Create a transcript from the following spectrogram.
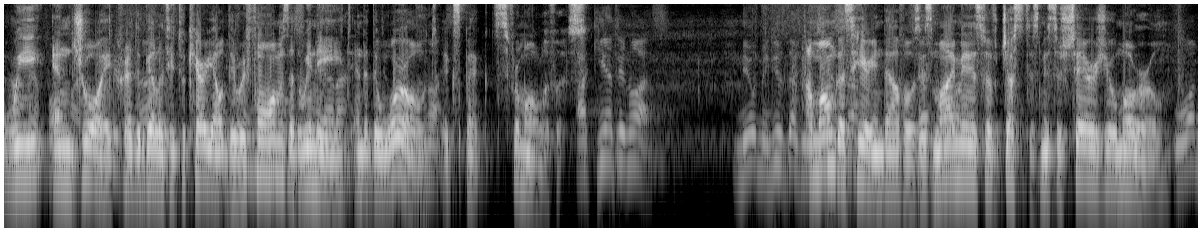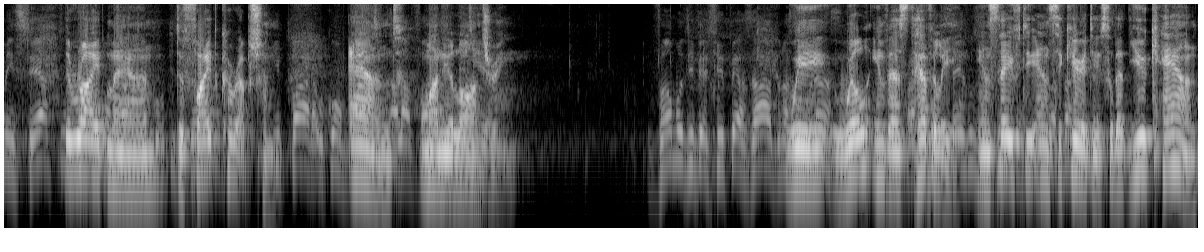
We enjoy credibility to carry out the reforms that we need and that the world expects from all of us. Among us here in Davos is my Minister of Justice, Mr. Sergio Moro, the right man to fight corruption and money laundering. We will invest heavily in safety and security so that you can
